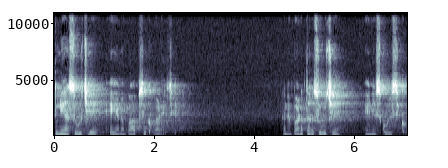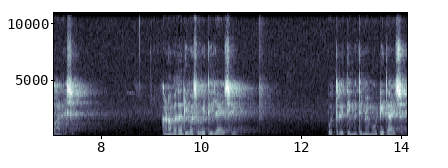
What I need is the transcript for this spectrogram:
દુનિયા શું છે એ એનો બાપ શીખવાડે છે. અને ભણતર શું છે એની સ્કૂલ શીખવાડે છે. ઘણા બધા દિવસો વીતી જાય છે. પુત્રી ધીમે ધીમે મોટી થાય છે.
